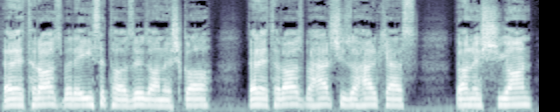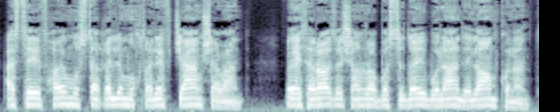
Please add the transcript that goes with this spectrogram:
در اعتراض به رئیس تازه دانشگاه در اعتراض به هر چیز و هر کس دانشجویان از های مستقل مختلف جمع شوند و اعتراضشان را با صدای بلند اعلام کنند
